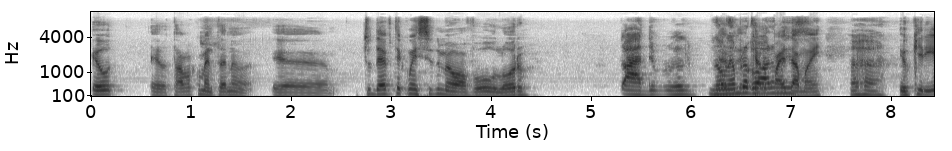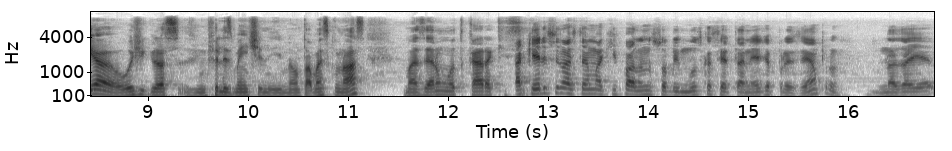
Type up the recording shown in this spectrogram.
Eu, eu tava comentando. é, tu deve ter conhecido meu avô, o Louro. Ah, não Deve- lembro que era agora, o pai mas... da mãe. Aham. Eu queria, hoje, graças, infelizmente, ele não tá mais com nós, mas era um outro cara que. se- Aquele, se nós estamos aqui falando sobre música sertaneja, por exemplo, nós aí é...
